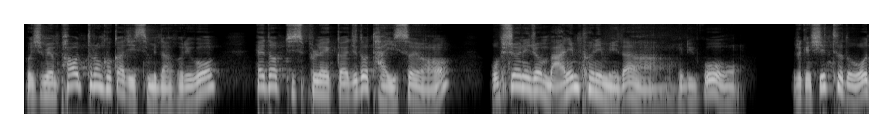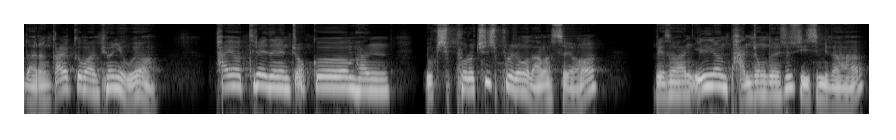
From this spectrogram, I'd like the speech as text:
보시면 파워 트렁크까지 있습니다. 그리고 헤드업 디스플레이까지도 다 있어요. 옵션이 좀 많은 편입니다. 그리고 이렇게 시트도 나름 깔끔한 편이고요. 타이어 트레드는 조금 한 60% 70% 정도 남았어요. 그래서 한 1년 반 정도는 쓸 수 있습니다.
